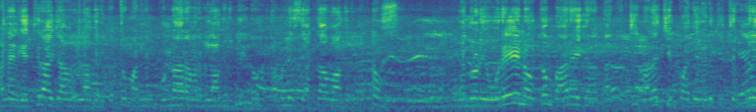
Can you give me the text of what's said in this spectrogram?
அண்ணன் ஹெச்ராஜ் அவர்களாக இருக்கட்டும் அண்ணன் புன்னார் அவர்களாக இருக்கட்டும் தமிழிசை அக்காவாக இருக்கட்டும் எங்களுடைய ஒரே நோக்கம் பாரதிய ஜனதா கட்சி வளர்ச்சி பாதையில் எடுத்துச் சென்று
